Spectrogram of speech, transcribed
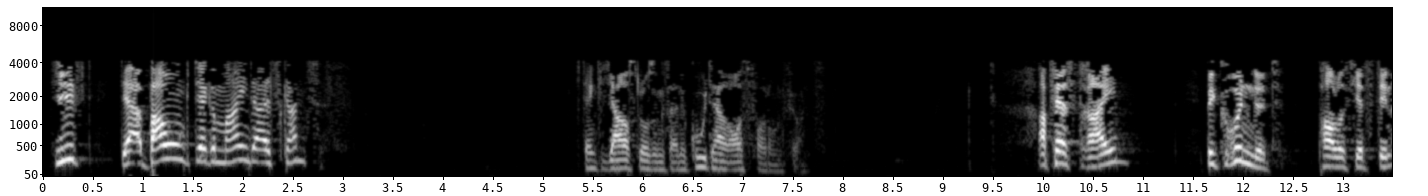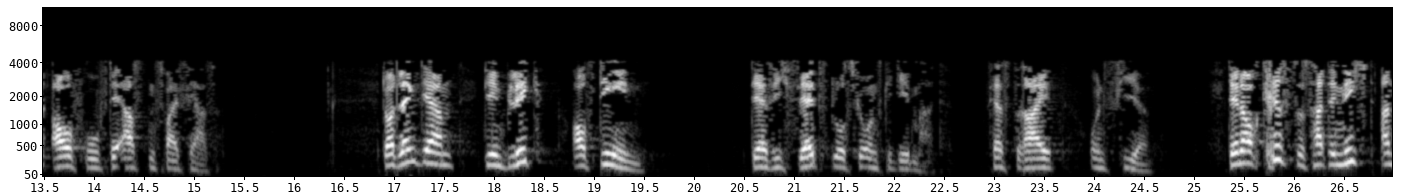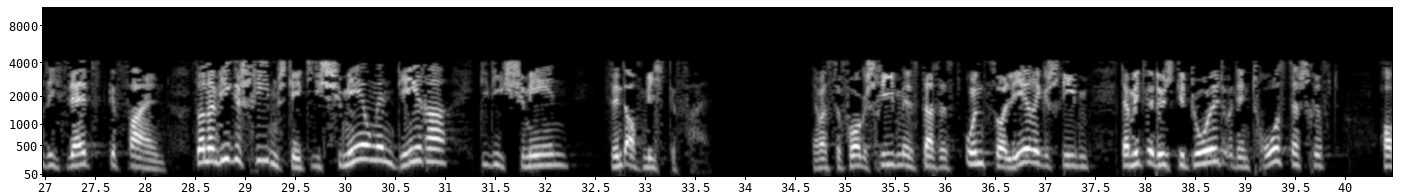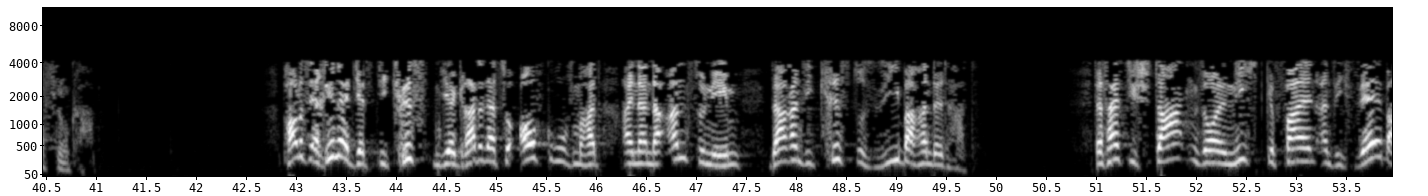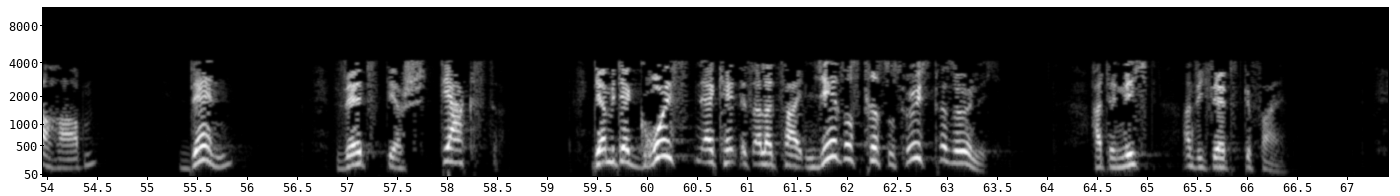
hilft der Erbauung der Gemeinde als Ganzes? Ich denke, die Jahreslosung ist eine gute Herausforderung für uns. Ab Vers 3 begründet Paulus jetzt den Aufruf der ersten zwei Verse. Dort lenkt er den Blick auf den, der sich selbstlos für uns gegeben hat. Vers 3 und 4. Denn auch Christus hatte nicht an sich selbst gefallen, sondern wie geschrieben steht, die Schmähungen derer, die dich schmähen, sind auf mich gefallen. Ja, was zuvor geschrieben ist, das ist uns zur Lehre geschrieben, damit wir durch Geduld und den Trost der Schrift Hoffnung haben. Paulus erinnert jetzt die Christen, die er gerade dazu aufgerufen hat, einander anzunehmen, daran, wie Christus sie behandelt hat. Das heißt, die Starken sollen nicht Gefallen an sich selber haben, denn selbst der Stärkste, der mit der größten Erkenntnis aller Zeiten, Jesus Christus höchstpersönlich, hatte nicht an sich selbst gefallen.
